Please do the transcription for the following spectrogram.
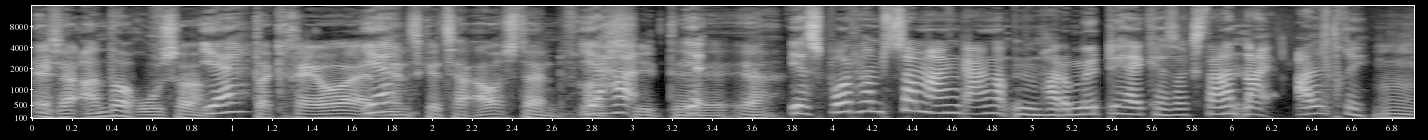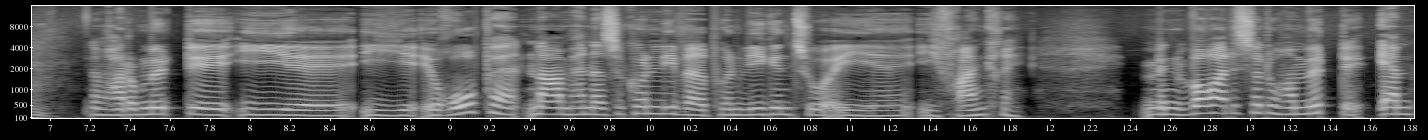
Altså andre russere, Ja. der kræver, at Ja. han skal tage afstand fra Jeg har- sit... jeg- øh, ja. Jeg spurgte ham så mange gange, "Mm, har du mødt det her i Kazakhstan? Nej, aldrig. Mm. Jamen, har du mødt det i, øh, i Europa? Nej, men han har så kun lige været på en weekendtur i, øh, i Frankrig. Men hvor er det så, du har mødt det? Jamen,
